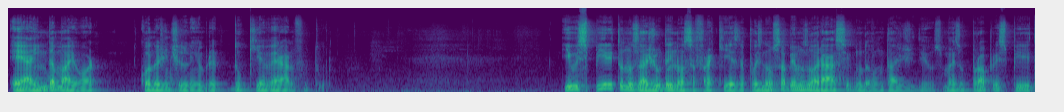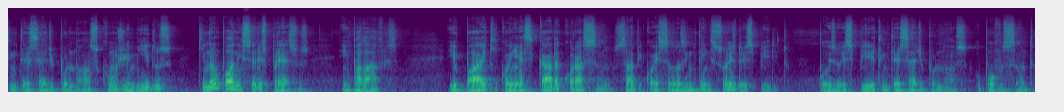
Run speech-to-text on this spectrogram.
é ainda maior quando a gente lembra do que haverá no futuro. E o Espírito nos ajuda em nossa fraqueza, pois não sabemos orar segundo a vontade de Deus, mas o próprio Espírito intercede por nós com gemidos que não podem ser expressos em palavras. E o Pai, que conhece cada coração, sabe quais são as intenções do Espírito, pois o Espírito intercede por nós, o povo santo,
